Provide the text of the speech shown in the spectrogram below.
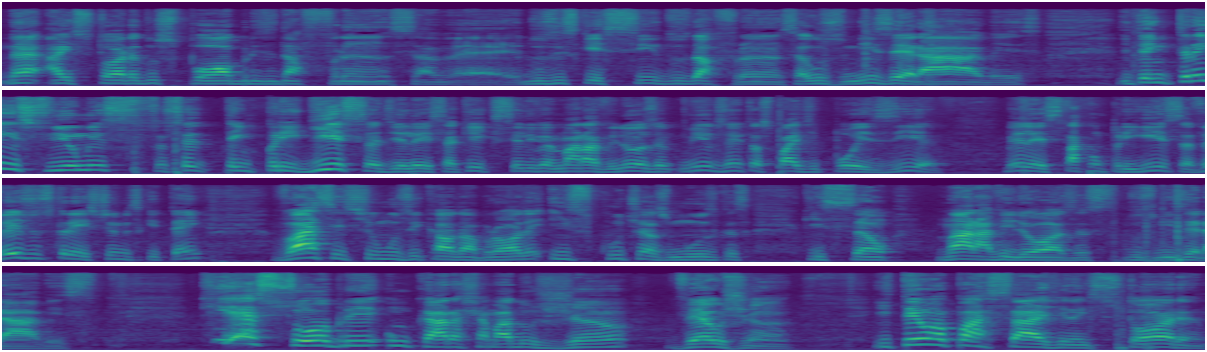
né, a história dos pobres da França, velho, dos esquecidos da França, os miseráveis. E tem três filmes, se você tem preguiça de ler isso aqui, que esse livro é maravilhoso, 1200 páginas de poesia, beleza, está com preguiça, veja os três filmes que tem, vá assistir o musical da Broadway e escute as músicas que são maravilhosas dos miseráveis. Que é sobre um cara chamado Jean Valjean. E tem uma passagem na história,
